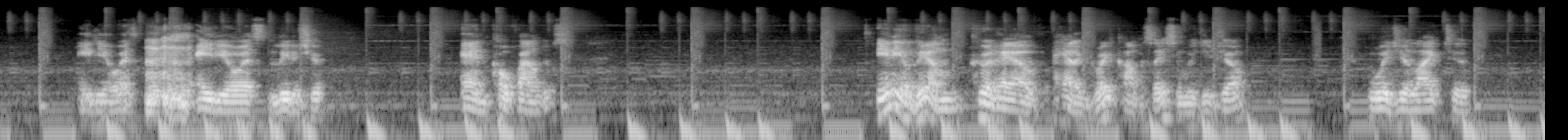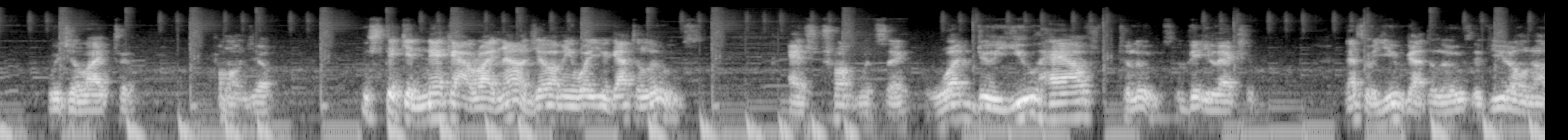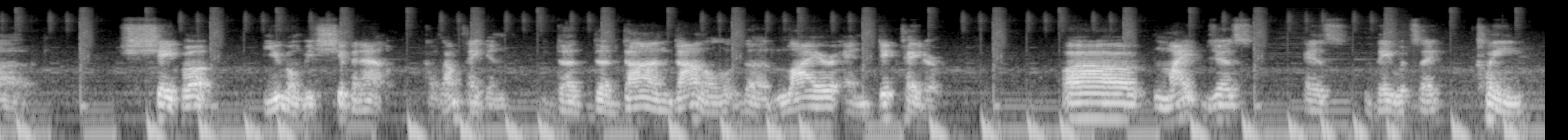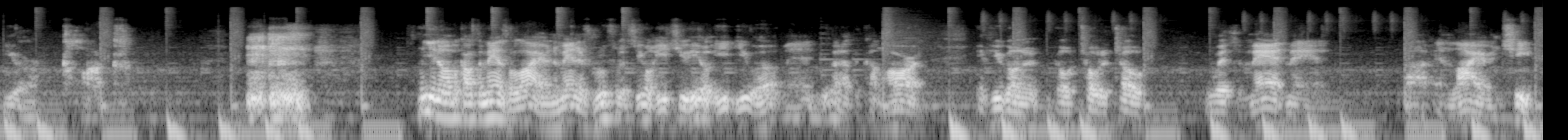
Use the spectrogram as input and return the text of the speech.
ADOS, ADOS leadership and co-founders. Any of them could have had a great conversation with you, Joe. Would you like to would you like to? Come on, Joe. You stick your neck out right now, Joe. I mean, what do you got to lose? As Trump would say, what do you have to lose? The election. That's what you've got to lose. If you don't uh, shape up, you're to be shipping out. Because I'm thinking the, the Don Donald, the liar and dictator, uh, might just, as they would say, clean your clock. you know, because the man's a liar and the man is ruthless. He's gonna eat you, he'll eat you up, man. You're gonna have to come hard if you're gonna go toe to toe with madman uh, and liar in chief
